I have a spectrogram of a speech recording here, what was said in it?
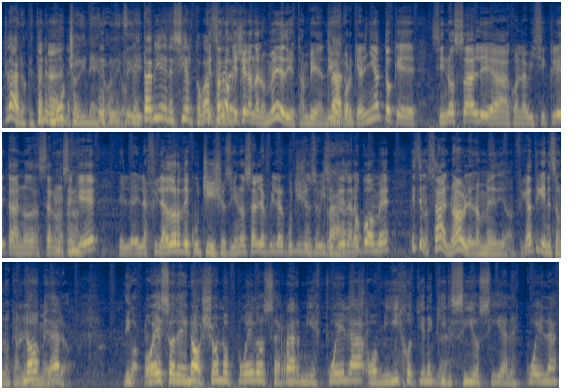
Claro, que tiene mucho dinero, digo, Sí. que está bien, es cierto, va que son los que llegan a los medios también, digo, Claro. porque el ñato que si no sale a- con la bicicleta a no hacer no sé qué, el, el afilador de cuchillos, si no sale a afilar cuchillo en su bicicleta Claro. no come, ese no sale, no habla en los medios. Fíjate quiénes son los que hablan en los medios. claro. Digo, o eso de no, yo no puedo cerrar mi escuela o mi hijo tiene que ir sí o sí a la escuela.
